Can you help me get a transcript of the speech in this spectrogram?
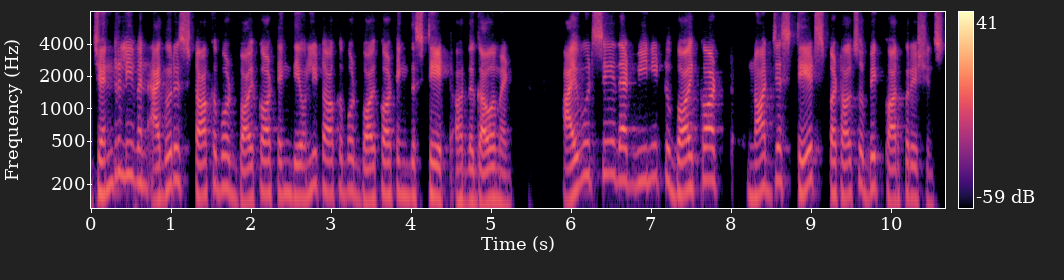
Generally, when agorists talk about boycotting, they only talk about boycotting the state or the government. I would say that we need to boycott not just states, but also big corporations.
